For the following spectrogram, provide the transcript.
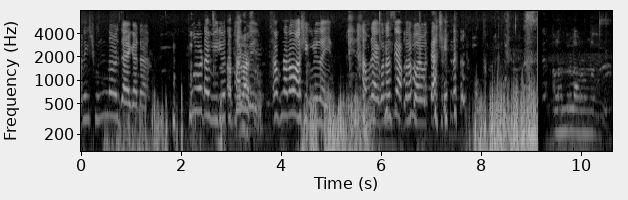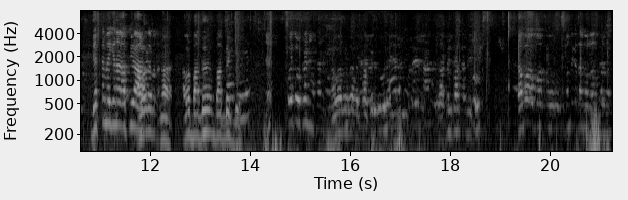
অনেক সুন্দর জায়গাটা। পুরোটা ভিডিওতে থাকবে। আপনারাও আসি ঘুরে যাইয়েন। আমরা এখন আছি আপনারা পরবর্তী আসেন। আলহামদুলিল্লাহ আমরা দেশটা মেয়ে কিনা আপনি না। আবার বাদ বাদ দেখবে। হ্যাঁ? ওই তো ওখানে ওখানে। আবার পাকের বলে রাফেল পার্ক দেখি যাব ওখান থেকে যাব।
